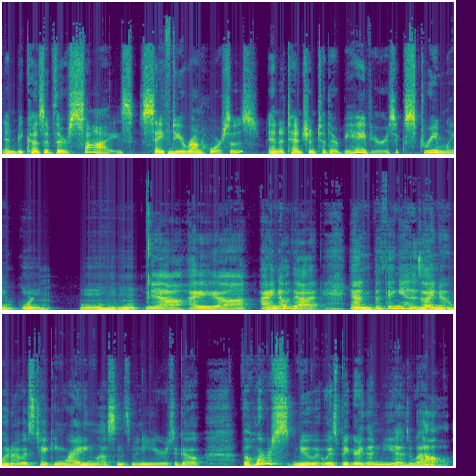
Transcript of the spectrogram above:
And because of their size, safety hmm. around horses and attention to their behavior is extremely mm-hmm. important. Mm-hmm. Yeah, I uh, I know that, and the thing is, I know when I was taking riding lessons many years ago, the horse knew it was bigger than me as well,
